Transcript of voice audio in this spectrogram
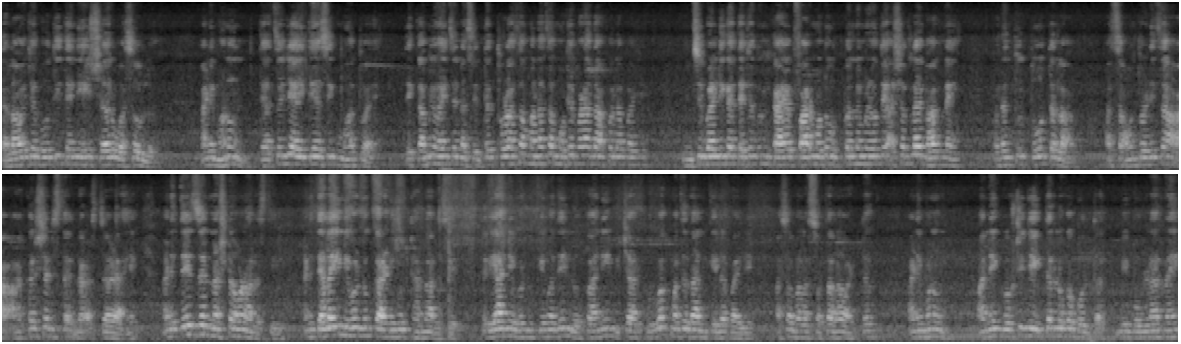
तलावाच्या भोवती त्यांनी हे शहर वसवलं. आणि म्हणून त्याचं जे ऐतिहासिक महत्त्व आहे ते कमी व्हायचं नसेल तर थोडासा मनाचा मोठेपणा दाखवला पाहिजे. म्युन्सिपाल्टी का त्याच्यातून काय फार मोठं उत्पन्न मिळवते अशातलाही भाग नाही. परंतु तो तलाव हा सावंतवाडीचं आ- आकर्षण स्थळ स्थळ आहे. आणि तेच जर नष्ट होणार असतील आणि त्यालाही निवडणूक कारणीभूत ठरणार असेल तर या निवडणुकीमध्ये लोकांनी विचारपूर्वक मतदान केलं पाहिजे असं मला स्वतःला वाटतं. आणि म्हणून अनेक गोष्टी जे इतर लोक बोलतात मी बोलणार नाही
